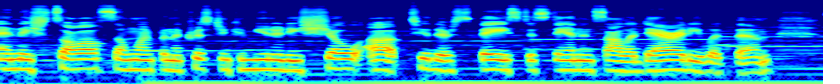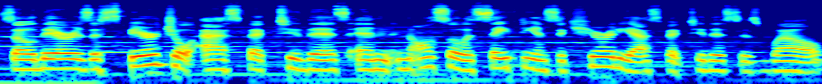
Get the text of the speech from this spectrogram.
and they saw someone from the Christian community show up to their space to stand in solidarity with them. So there is a spiritual aspect to this and, and also a safety and security aspect to this as well.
